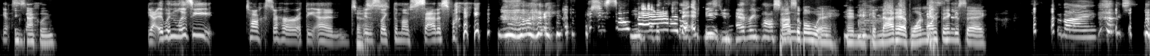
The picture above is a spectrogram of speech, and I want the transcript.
Yes, exactly. Yeah, when Lizzie talks to her at the end yes. is like the most satisfying. she's so you mad and she's in every possible possible way, and you cannot have one more thing to say. Bye.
